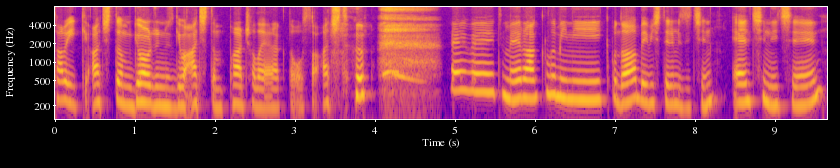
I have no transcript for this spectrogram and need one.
Tabii ki açtım. Gördüğünüz gibi açtım. Parçalayarak da olsa açtım. evet. Meraklı minik. Bu da bebişlerimiz için. Elçin için.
